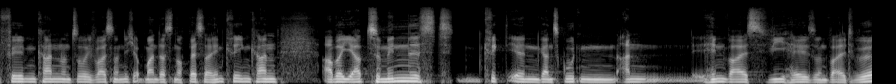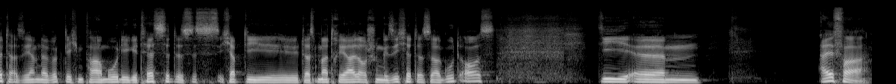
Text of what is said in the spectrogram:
filmen kann und so. Ich weiß noch nicht, ob man das noch besser hinkriegen kann. Aber ihr habt zumindest, kriegt ihr einen ganz guten An Hinweis, wie hell so ein Wald wird. Also wir haben da wirklich ein paar Modi getestet. Es ist, ich habe die, das Material auch schon gesichert, das sah gut aus. Die ähm, Alpha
